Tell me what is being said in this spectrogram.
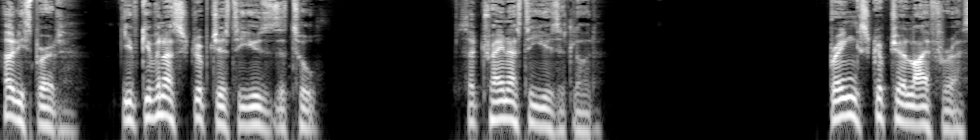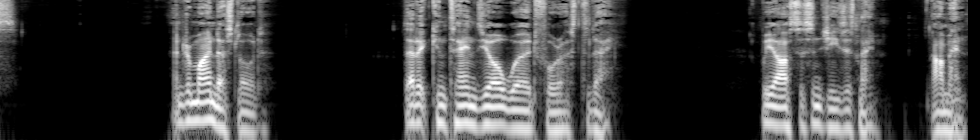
Holy Spirit, you've given us scriptures to use as a tool. So train us to use it, Lord. Bring scripture alive for us. And remind us, Lord, that it contains your word for us today. We ask this in Jesus' name. Amen.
